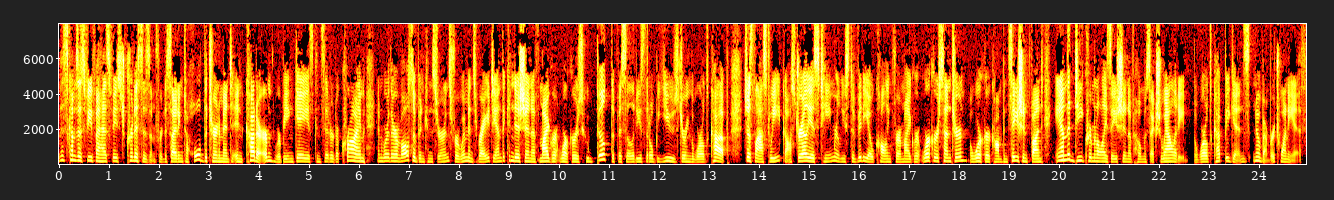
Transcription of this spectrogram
This comes as FIFA has faced criticism for deciding to hold the tournament in Qatar, where being gay is considered a crime, and where there have also been concerns for women's rights and the condition of migrant workers who built the facilities that'll be used during the World Cup. Just last week, Australia's team released a video calling for a migrant worker center, a worker compensation fund, and the decriminalization of homosexuality. The World Cup begins November 20th.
